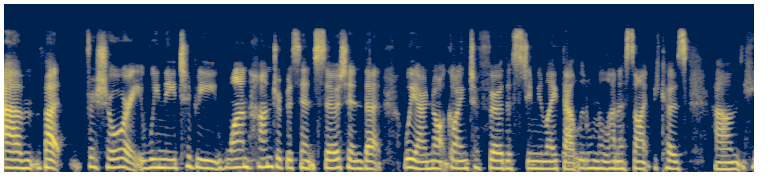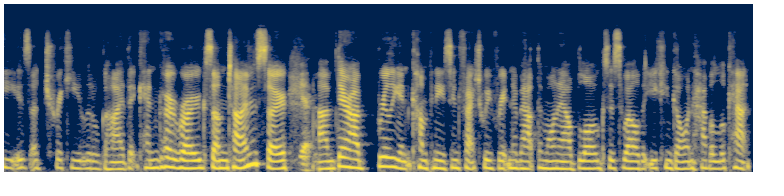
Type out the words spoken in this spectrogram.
Um, but for sure, we need to be 100% certain that we are not going to further stimulate that little melanocyte because um, he is a tricky little guy that can go rogue sometimes. So yeah. um, there are brilliant companies. In fact, we've written about them on our blogs as well that you can go and have a look at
